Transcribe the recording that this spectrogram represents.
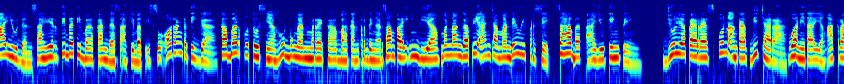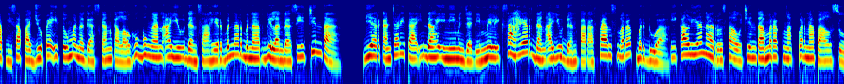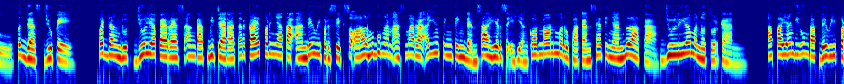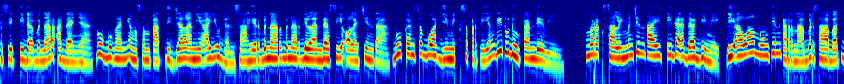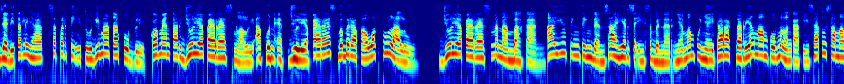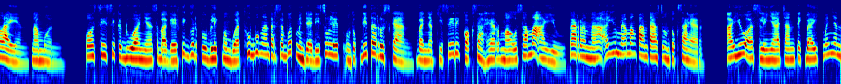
Ayu dan Sahir tiba-tiba kandas akibat isu orang ketiga. Kabar putusnya hubungan mereka bahkan terdengar sampai India menanggapi ancaman Dewi Persik, sahabat Ayu Ting Ting. Julia Perez pun angkat bicara. Wanita yang akrab disapa Jupe itu menegaskan kalau hubungan Ayu dan Sahir benar-benar dilandasi cinta. Biarkan cerita indah ini menjadi milik Saher dan Ayu dan para fans merek berdua. I kalian harus tahu cinta merek ngak pernah palsu. Tegas Jupe. Pedangdut Julia Perez angkat bicara terkait pernyataan Dewi Persik soal hubungan asmara Ayu Ting Ting dan Sahir Seih yang konon merupakan settingan belaka. Julia menuturkan. Apa yang diungkap Dewi Persik tidak benar adanya. Hubungan yang sempat dijalani Ayu dan Sahir benar-benar dilandasi oleh cinta, bukan sebuah gimmick seperti yang dituduhkan Dewi. Merek saling mencintai, tidak ada gimmick. Di awal mungkin karena bersahabat jadi terlihat seperti itu di mata publik. Komentar Julia Perez melalui akun @juliaperez beberapa waktu lalu. Julia Perez menambahkan, Ayu Ting Ting dan Sahir Sei sebenarnya mempunyai karakter yang mampu melengkapi satu sama lain. Namun, Posisi keduanya sebagai figur publik membuat hubungan tersebut menjadi sulit untuk diteruskan. Banyak kisiri kok Saher mau sama Ayu, karena Ayu memang pantas untuk Saher. Ayu aslinya cantik baik menyenangkan.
